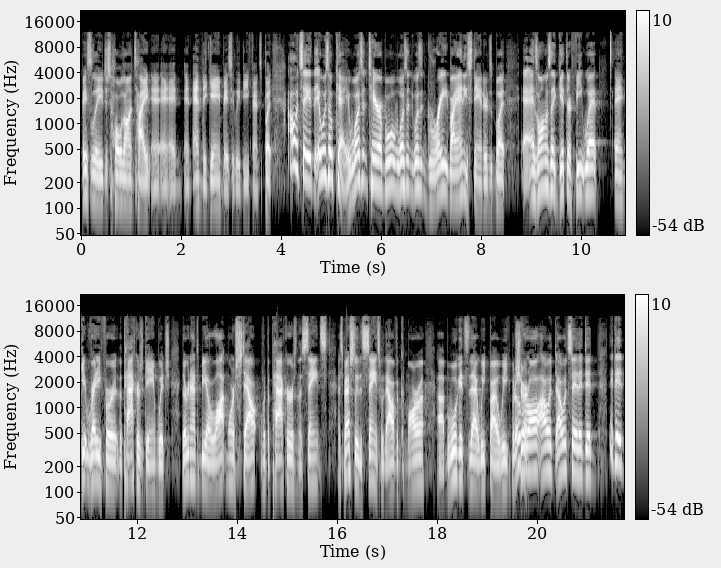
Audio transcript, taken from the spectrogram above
basically just hold on tight and, and, and end the game, basically defense. But I would say it was okay. It wasn't terrible. It wasn't wasn't great by any standards. But as long as they get their feet wet and get ready for the Packers game, which they're going to have to be a lot more stout with the Packers and the Saints, especially the Saints with Alvin Kamara. Uh, but we'll get to that week by week. But Sure. overall, I would I would say they did they did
